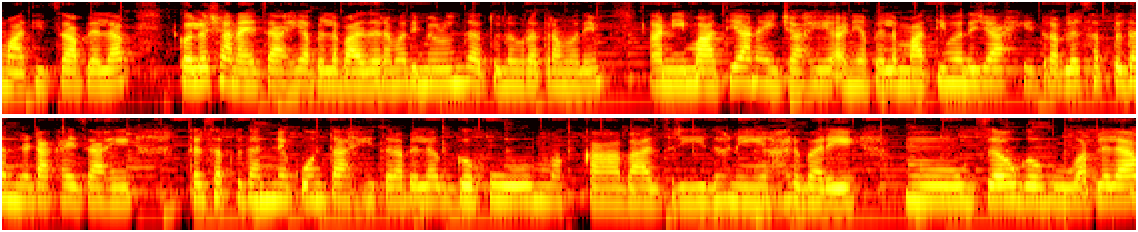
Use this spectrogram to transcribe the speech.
मातीचा आपल्याला कलश आणायचा आहे. आपल्याला बाजारामध्ये मिळून जातो नवरात्रामध्ये आणि माती आणायची आहे आणि आपल्याला मातीमध्ये जे आहे तर आपल्याला सप्तधान्य टाकायचं आहे. तर सप्तधान्य कोणतं आहे? तर आपल्याला गहू मका बाजरी धणे हरभरे मूग जव गहू आपल्याला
